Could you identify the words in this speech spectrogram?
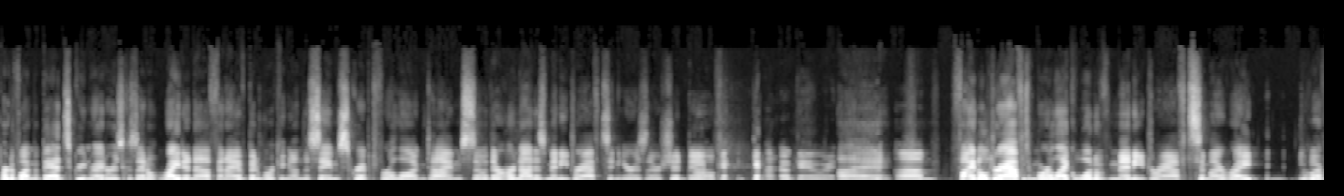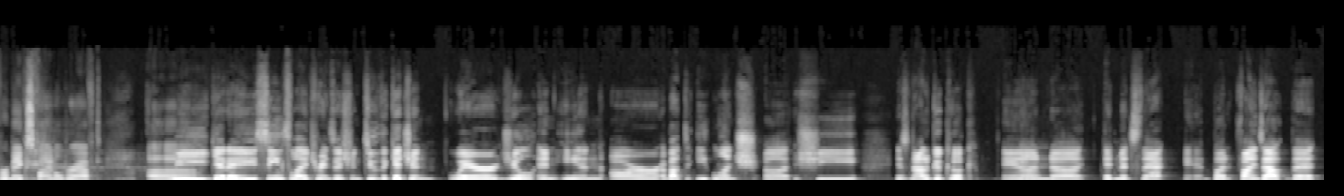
part of why I'm a bad screenwriter is because I don't write enough, and I have been working on the same script for a long time. So there are not as many drafts in here as there should be. Oh, okay. It. Okay. All right. Uh, um, final draft, more like one of many drafts. Am I right? Whoever makes final draft. Uh, we get a scene slide transition to the kitchen where Jill and Ian are about to eat lunch. Uh, she is not a good cook and uh, admits that, but finds out that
